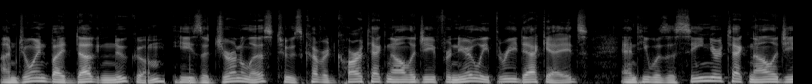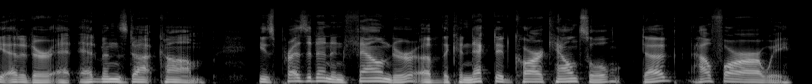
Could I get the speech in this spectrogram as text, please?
I'm joined by Doug Newcomb. He's a journalist who's covered car technology for nearly three decades, and he was a senior technology editor at Edmunds.com. He's president and founder of the Connected Car Council. Doug, how far are we?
